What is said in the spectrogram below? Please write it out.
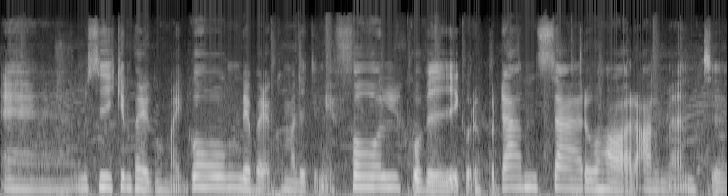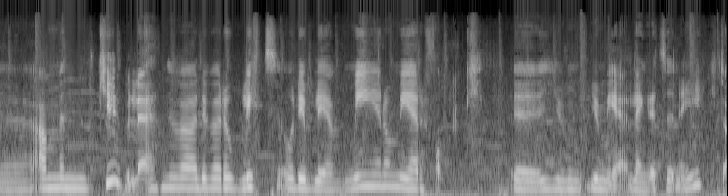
Eh, musiken börjar komma igång, det börjar komma lite mer folk och vi går upp och dansar och har allmänt eh, ja, men kul. Det var, det var roligt och det blev mer och mer folk eh, ju, ju mer längre tiden gick. Då.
